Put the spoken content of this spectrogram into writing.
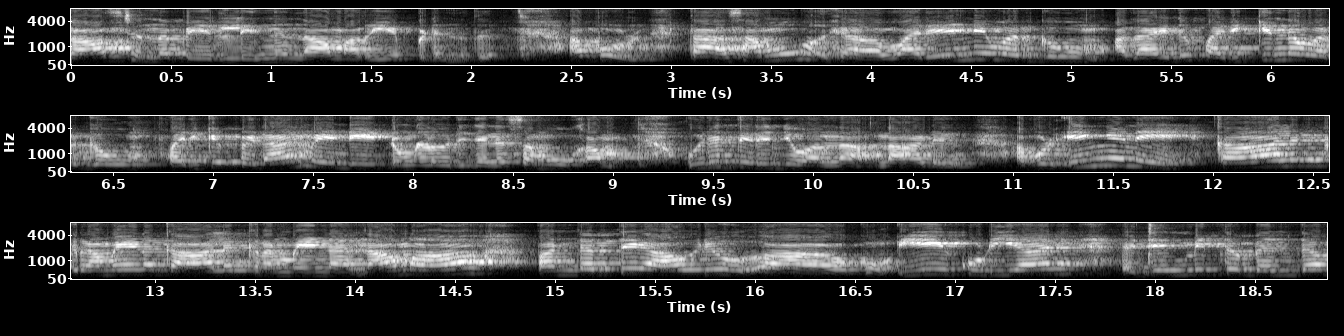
caste എന്ന പേരിൽ ഇന്ന് നാം അറിയപ്പെടുന്നത്. അപ്പോൾ സമൂഹ വരേണ്യവർഗവും അതായത് ഭരിക്കുന്ന വർഗവും ഭരിക്കപ്പെടാൻ വേണ്ടിയിട്ടുള്ള ഒരു ജനസമൂഹം ഉരുത്തിരിഞ്ഞു വന്ന നാട്. അപ്പോൾ ഇങ്ങനെ കാലക്രമേണ കാലക്രമേണ നാം ആ പണ്ടത്തെ ആ ഒരു ഈ കുടിയാൻ ജന്മിത്വ ബന്ധം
